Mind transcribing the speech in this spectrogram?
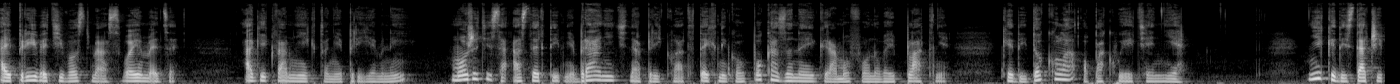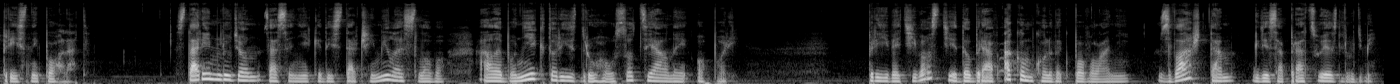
Aj prívetivosť má svoje medze. Ak je k vám niekto nepríjemný, môžete sa asertívne brániť napríklad technikou pokazenej gramofónovej platne, kedy dokola opakujete nie. Niekedy stačí prísny pohľad. Starým ľuďom zase niekedy stačí milé slovo alebo niektorý z druhov sociálnej opory. Prívetivosť je dobrá v akomkoľvek povolaní, zvlášť tam, kde sa pracuje s ľuďmi.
